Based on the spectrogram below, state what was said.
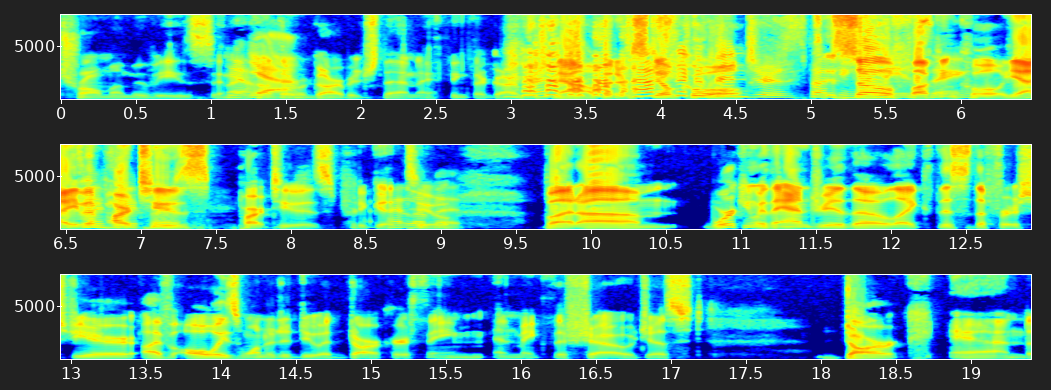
Troma movies, and I Yeah. thought Yeah. they were garbage then. I think they're garbage now, but it was still Toxic cool. Avengers, fucking it's so amazing. fucking cool. Yeah, That's even my part favorite. two's part two is pretty good I love too. it. But um, working with Andrea though, like this is the first year I've always wanted to do a darker theme and make the show just dark and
